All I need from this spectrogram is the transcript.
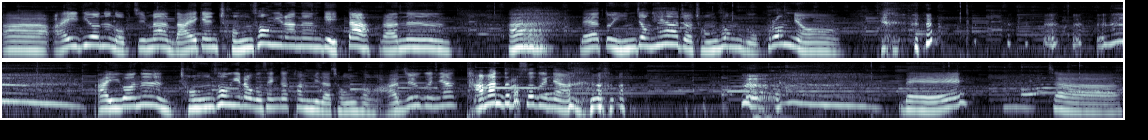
아 아이디어는 없지만 나에겐 정성이라는 게 있다 라는 아 내가 또 인정해야죠 정성도. 그럼요 아 이거는 정성이라고 생각합니다 정성. 아주 그냥 다 만들었어 그냥. 네자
